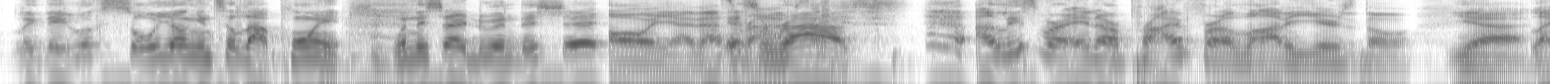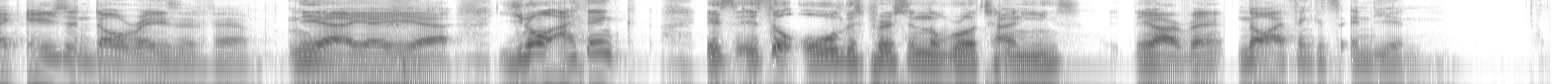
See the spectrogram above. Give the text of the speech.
Like they look so young until that point. When they start doing this shit, Oh yeah, that's It's raps. At least we're in our prime for a lot of years though. yeah, Like Asian don't raise it, fam. yeah, yeah, yeah. You know, I think is is the oldest person in the world Chinese? They are, right? No, I think it's Indian.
